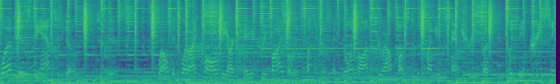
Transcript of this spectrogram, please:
What is the antidote to this? Well, it's what I call the archaic revival. It's something that's been going on throughout most of the 20th century, but with increasing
